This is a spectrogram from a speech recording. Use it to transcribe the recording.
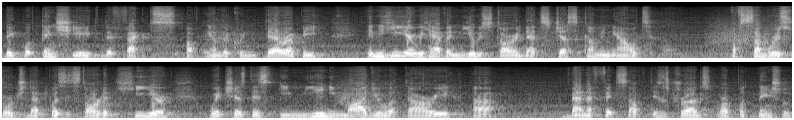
They potentiate the effects of endocrine therapy. And here we have a new story that's just coming out of some research that was started here, which is this immunomodulatory uh, benefits of these drugs or potential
